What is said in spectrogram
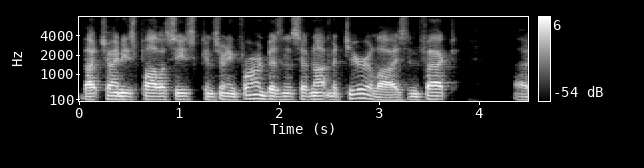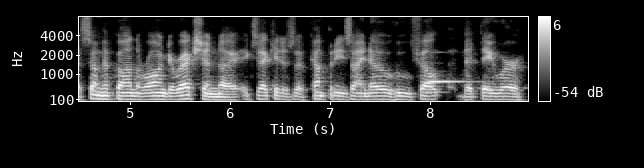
about Chinese policies concerning foreign business have not materialized. In fact, uh, some have gone the wrong direction. Uh, executives of companies I know who felt that they were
